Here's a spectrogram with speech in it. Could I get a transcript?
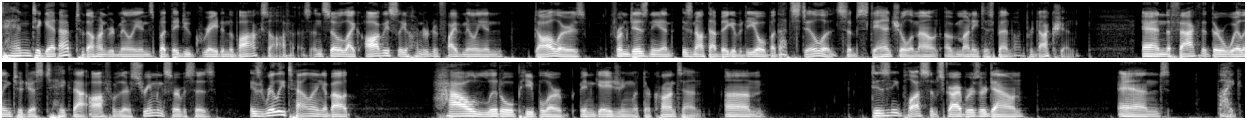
tend to get up to the 100 millions, but they do great in the box office. And so, like, obviously, 105 million dollars from Disney is not that big of a deal, but that's still a substantial amount of money to spend on production. And the fact that they're willing to just take that off of their streaming services is really telling about how little people are engaging with their content. Um, Disney Plus subscribers are down, and like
